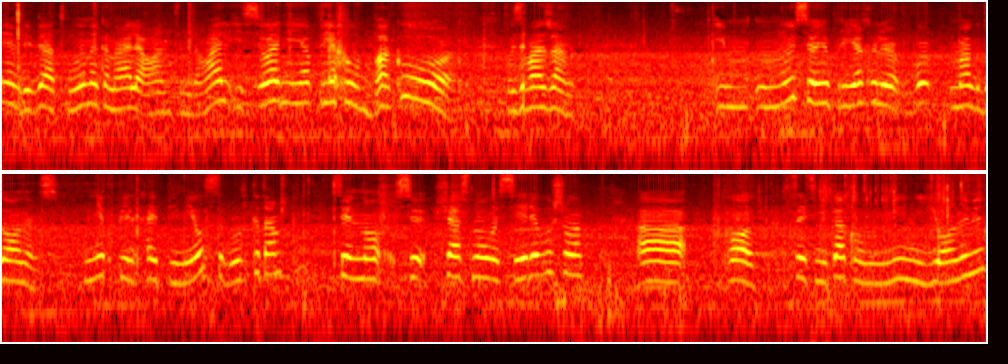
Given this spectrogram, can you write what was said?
Всем ребят, вы на канале Антон Дамаль и сегодня я приехал в Баку, в Азербайджан. И мы сегодня приехали в Макдональдс. Мне купили Happy Meal с игрушкой там. Сегодня, но, сейчас новая серия вышла. А, вот, с этими, как он, миньонами.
